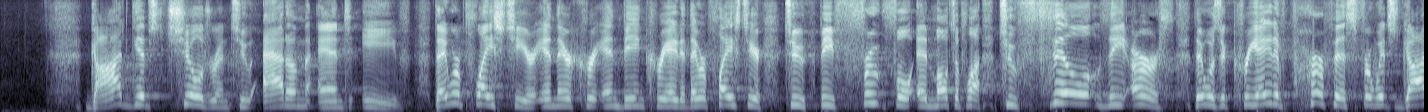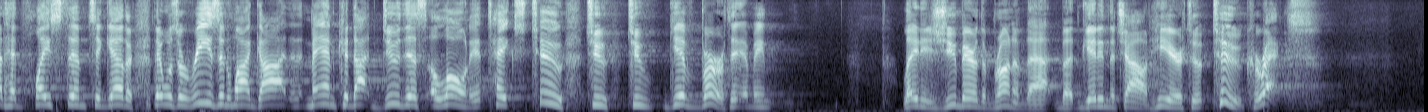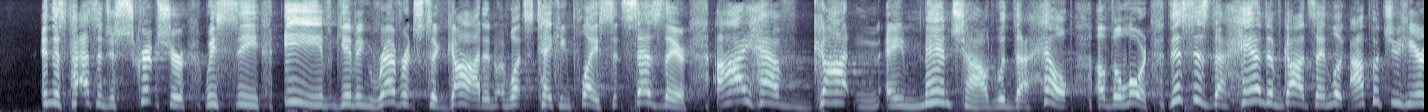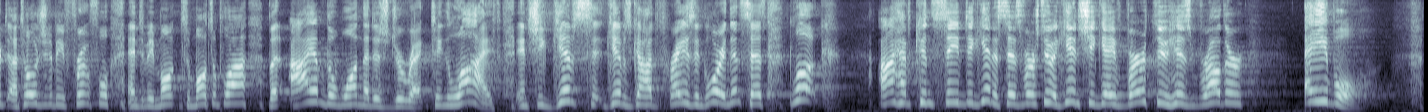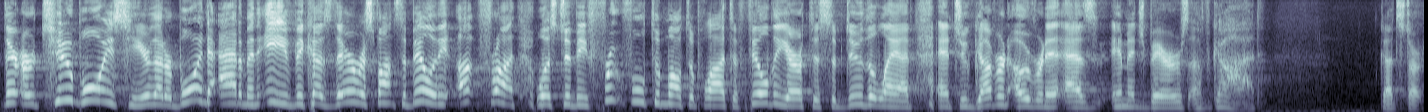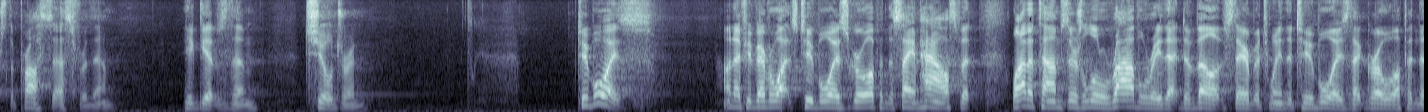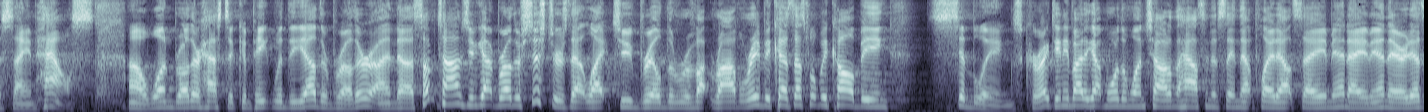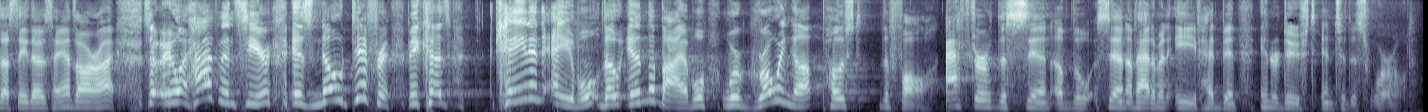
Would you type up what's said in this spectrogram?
God gives children to Adam and Eve. They were placed here in their in being created. They were placed here to be fruitful and multiply, to fill the earth. There was a creative purpose for which God had placed them together. There was a reason why God man could not do this alone. It takes two to to give birth. I mean, ladies, you bear the brunt of that, but getting the child here took two, correct? In this passage of scripture, we see Eve giving reverence to God and what's taking place. It says there, I have gotten a man child with the help of the Lord. This is the hand of God saying, Look, I put you here, I told you to be fruitful and to be to multiply, but I am the one that is directing life. And she gives, gives God praise and glory and then says, Look, I have conceived again. It says, verse 2 again, she gave birth to his brother Abel. There are two boys here that are born to Adam and Eve because their responsibility up front was to be fruitful, to multiply, to fill the earth, to subdue the land, and to govern over it as image bearers of God. God starts the process for them, He gives them children. Two boys. I don't know if you've ever watched two boys grow up in the same house, but a lot of times there's a little rivalry that develops there between the two boys that grow up in the same house. Uh, one brother has to compete with the other brother, and uh, sometimes you've got brother sisters that like to build the rivalry because that's what we call being siblings, correct? Anybody got more than one child in the house and have seen that played out? Say amen, amen. There it is. I see those hands. All right. So what happens here is no different because Cain and Abel, though in the Bible, were growing up post the fall, after the sin of the sin of Adam and Eve had been introduced into this world.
